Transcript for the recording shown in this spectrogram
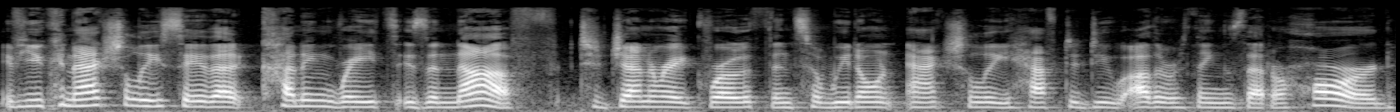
If you can actually say that cutting rates is enough to generate growth, and so we don't actually have to do other things that are hard,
